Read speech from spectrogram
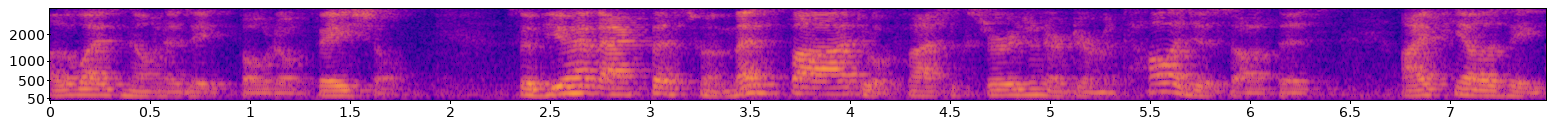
otherwise known as a photofacial. So if you have access to a med spa, to a plastic surgeon or dermatologist's office, IPL is a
